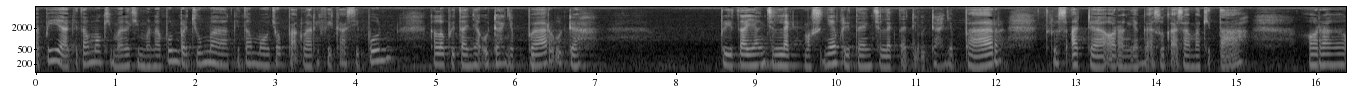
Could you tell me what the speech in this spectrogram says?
tapi ya kita mau gimana gimana pun percuma. Kita mau coba klarifikasi pun kalau beritanya udah nyebar udah berita yang jelek maksudnya berita yang jelek tadi udah nyebar terus ada orang yang nggak suka sama kita orang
